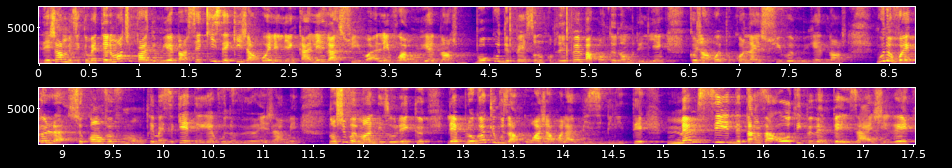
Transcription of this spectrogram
des gens me disent que mais tellement tu parles de Muriel Blanche, c'est qui, c'est qui, j'ai envoyé les liens, allez la suivre, allez voir Muriel Blanche. Beaucoup de personnes comme ça, je ne peux même pas compter le nombre de liens que j'ai envoyé pour qu'on aille suivre Muriel Blanche. Vous ne voyez que ce qu'on veut vous montrer, mais ce qui est derrière, vous ne verrez jamais. Donc je suis vraiment désolée que les blogueurs qui vous encouragent à avoir la visibilité, même si de temps à autre ils peuvent un peu exagérer,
